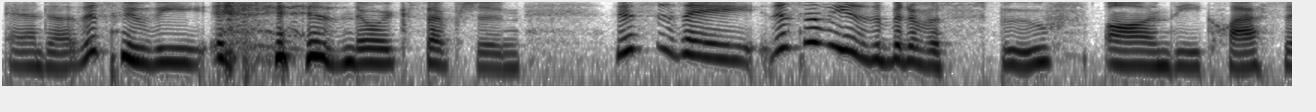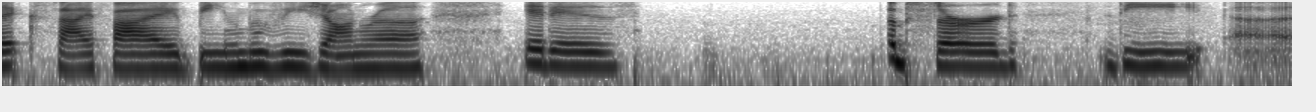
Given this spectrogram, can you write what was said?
and uh, this movie is no exception. This is a this movie is a bit of a spoof on the classic sci-fi B movie genre. It is absurd. The uh,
